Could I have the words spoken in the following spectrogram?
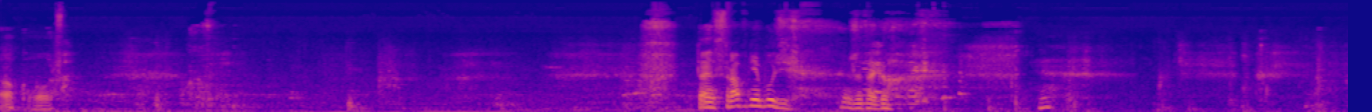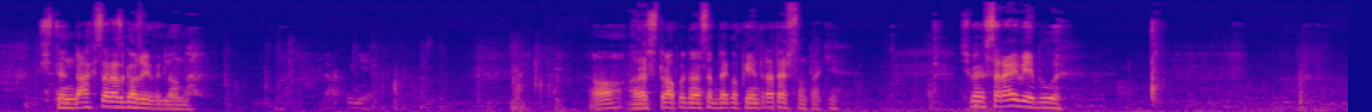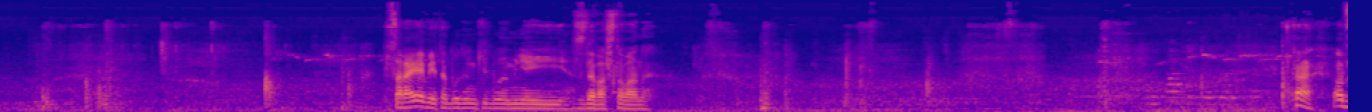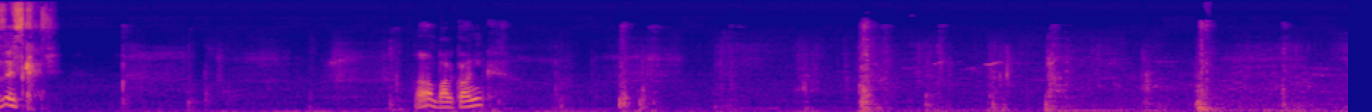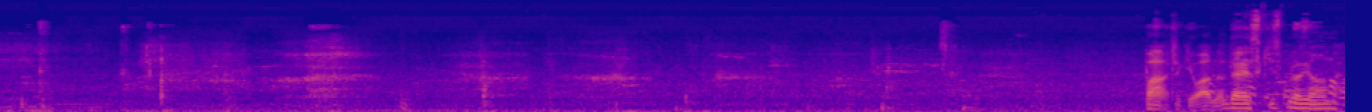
O kurwa. Ten strop nie budzi, że tego. Nie? Ten dach coraz gorzej wygląda. Dachu nie. O, ale stropy do następnego piętra też są takie. Dzisiaj w Sarajewie były. W Sarajewie te budynki były mniej zdewastowane. Tak, odzyskać. O, balkonik. Patrz, jakie ładne deski zbrojone.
